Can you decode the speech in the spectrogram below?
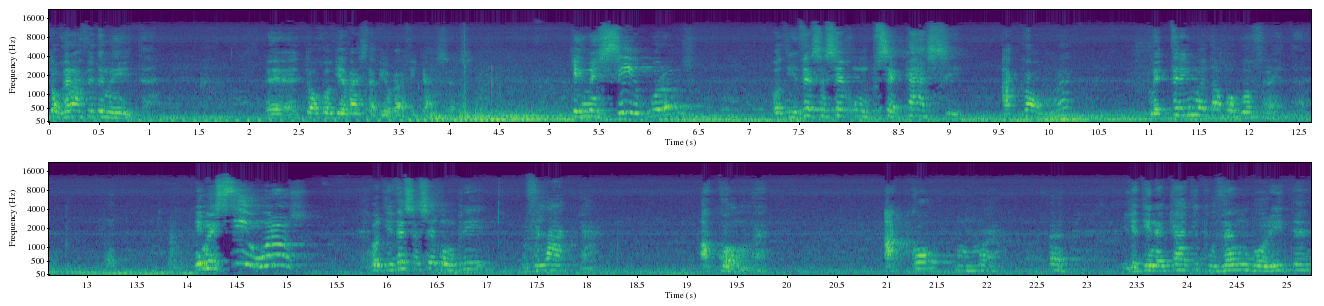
το γράφετε με ήττα. Ε, το έχω διαβάσει τα βιογραφικά σας. Και είμαι σίγουρος ότι δεν σας έχουν ψεκάσει ακόμα με τρίματα από κοφρέτα. Είμαι σίγουρος ότι δεν σας έχουν πει βλάκα ακόμα. Ακόμα. Γιατί είναι κάτι που δεν μπορείτε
